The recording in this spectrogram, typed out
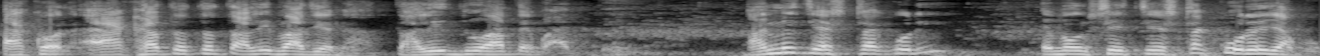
এখন এক হাতে তো তালি বাজে না, তালি দু হাতে বাজবে। আমি চেষ্টা করি এবং সে চেষ্টা করে যাব।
